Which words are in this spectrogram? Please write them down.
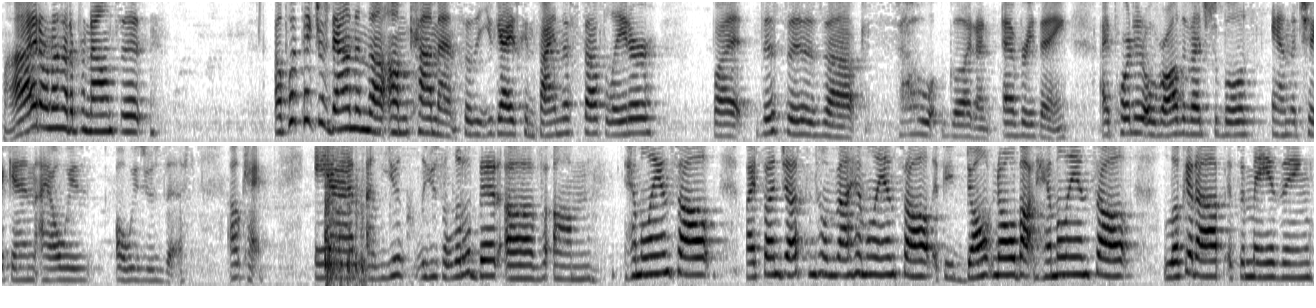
I don't know how to pronounce it. I'll put pictures down in the um, comments so that you guys can find this stuff later. But this is uh, so good on everything. I poured it over all the vegetables and the chicken. I always, always use this. Okay. And I use a little bit of um, Himalayan salt. My son Justin told me about Himalayan salt. If you don't know about Himalayan salt, look it up. It's amazing.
